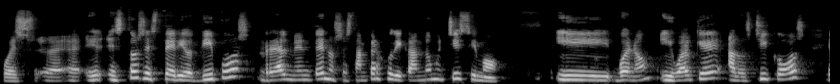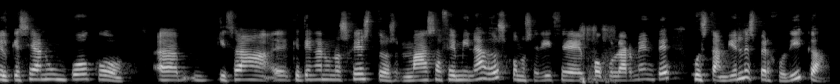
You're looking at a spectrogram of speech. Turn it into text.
pues eh, eh, estos estereotipos realmente nos están perjudicando muchísimo. Y bueno, igual que a los chicos, el que sean un poco Ah, quizá eh, que tengan unos gestos más afeminados, como se dice popularmente, pues también les perjudica.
